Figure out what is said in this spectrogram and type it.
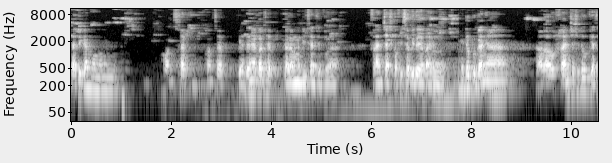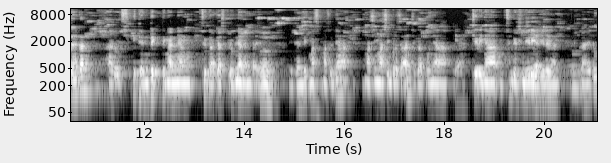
tadi kan ngomongin konsep konsep biasanya konsep dalam mendesain sebuah franchise coffee shop itu ya Pak ya. Hmm. Itu bukannya kalau franchise itu biasanya kan harus identik dengan yang sudah ada sebelumnya kan Pak ya. Hmm. Identik mas maksudnya masing-masing perusahaan juga punya Ya. cirinya sendiri-sendiri Iya. gitu kan. Hmm. Nah, itu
